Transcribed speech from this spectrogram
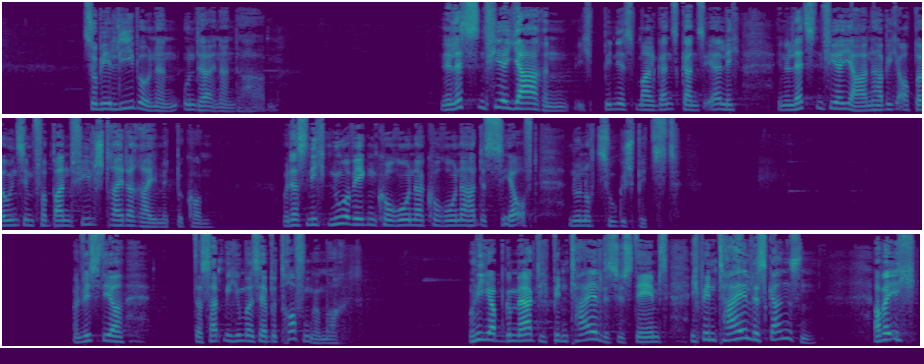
so wir Liebe untereinander haben. In den letzten vier Jahren, ich bin jetzt mal ganz, ganz ehrlich, in den letzten vier Jahren habe ich auch bei uns im Verband viel Streiterei mitbekommen. Und das nicht nur wegen Corona. Corona hat es sehr oft nur noch zugespitzt. Und wisst ihr, das hat mich immer sehr betroffen gemacht. Und ich habe gemerkt, ich bin Teil des Systems, ich bin Teil des Ganzen. Aber ich,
